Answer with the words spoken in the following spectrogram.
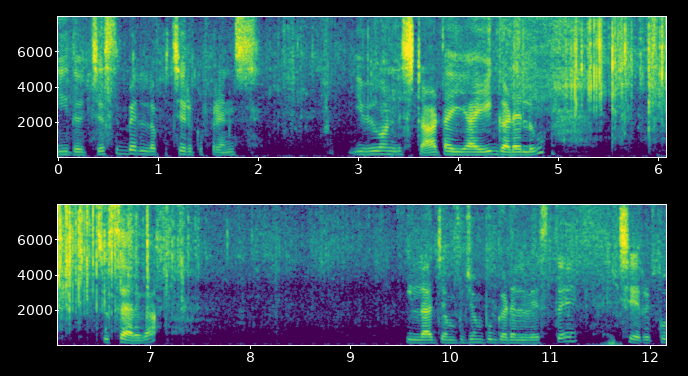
ఇది వచ్చేసి బెల్లపు చెరుకు ఫ్రెండ్స్. ఇవి వండి స్టార్ట్ అయ్యాయి గడలు. చూసారుగా? ఇలా జంపు జంపు గడలు వేస్తే చెరుకు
